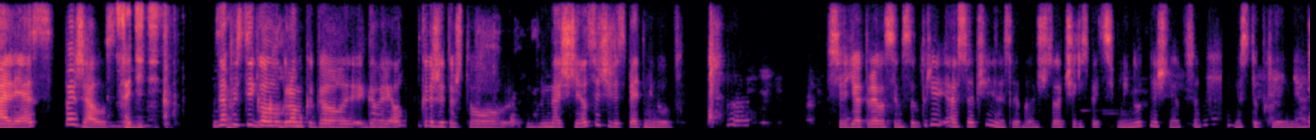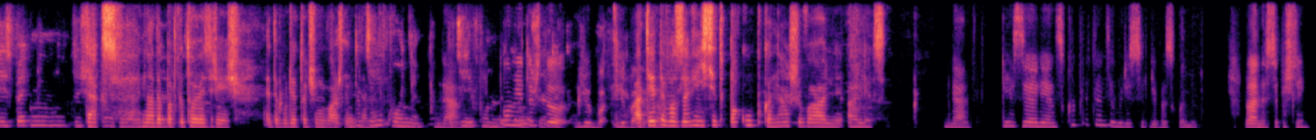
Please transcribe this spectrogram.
Алес, пожалуйста. Садитесь. Запусти гол- громко гол- говорил. Скажи то, что начнется через пять минут. Все, я отправила всем сообщи- э, сообщение на телефон, что через пять минут начнется выступление. Через пять минут еще Так, с- надо подготовить речь. Это будет очень важно нас. телефоне. Да. По телефону. Помни то, что люба, любая От этого зависит покупка нашего Али- Алиса. Да. Если Альянс купит, это будет превосходно. Ладно, все, пошли.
